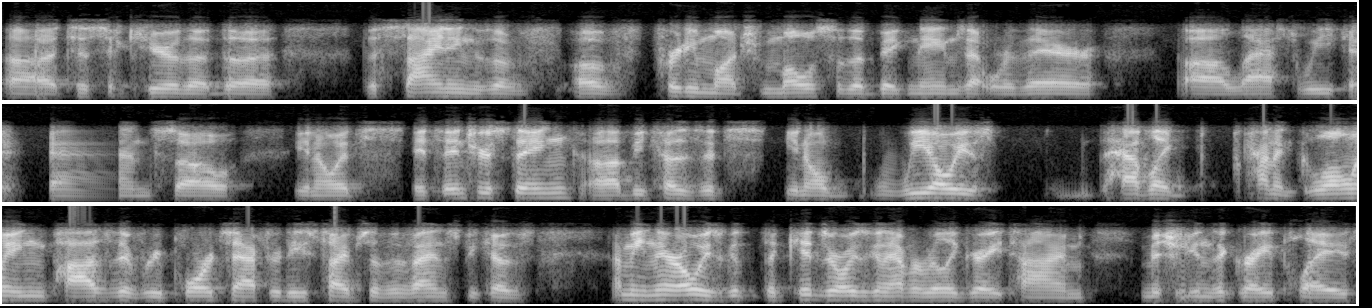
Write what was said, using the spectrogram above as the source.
uh, to secure the, the the signings of of pretty much most of the big names that were there uh, last week. And so you know, it's it's interesting uh, because it's you know we always have like kind of glowing positive reports after these types of events because I mean they're always the kids are always going to have a really great time. Michigan's a great place.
